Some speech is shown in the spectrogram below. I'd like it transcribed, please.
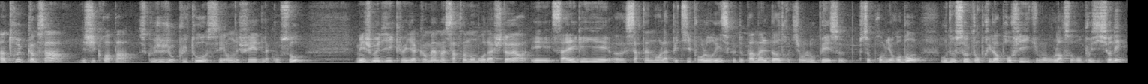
Un truc comme ça, j'y crois pas. Ce que je joue plutôt, c'est en effet de la conso. Mais je me dis qu'il y a quand même un certain nombre d'acheteurs et ça a égayé certainement l'appétit pour le risque de pas mal d'autres qui ont loupé ce, premier rebond ou de ceux qui ont pris leur profit qui vont vouloir se repositionner.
